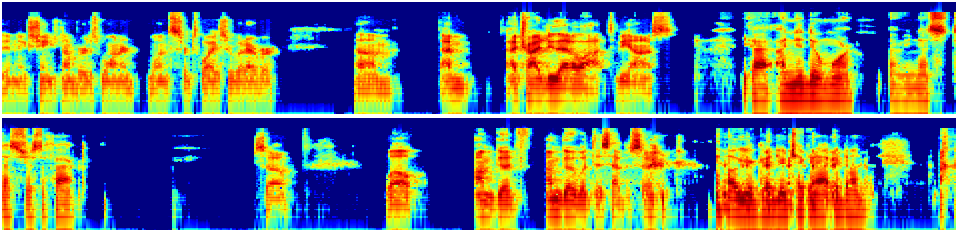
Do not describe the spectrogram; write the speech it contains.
and exchanged numbers one or once or twice or whatever. Um, I'm I try to do that a lot, to be honest. Yeah, I need to do more. I mean, that's that's just a fact. So, well, I'm good. I'm good with this episode. oh, you're good. You're checking out. You're done.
